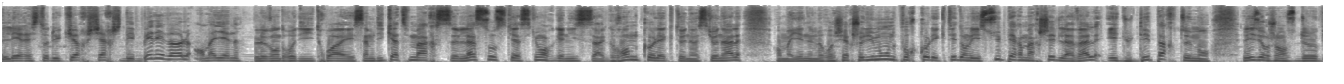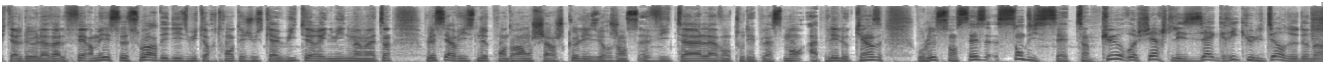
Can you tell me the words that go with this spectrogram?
Les Restos du Cœur cherchent des bénévoles en Mayenne. Le vendredi 3 et samedi 4 mars, l'association organise sa grande collecte nationale. En Mayenne, elle recherche du monde pour collecter dans les supermarchés de Laval et du département. Les urgences de l'hôpital de Laval fermées ce soir dès 18 8h30 et jusqu'à 8h30 demain matin. Le service ne prendra en charge que les urgences vitales. Avant tout déplacement, appelez le 15 ou le 116 117. Que recherchent les agriculteurs de demain?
